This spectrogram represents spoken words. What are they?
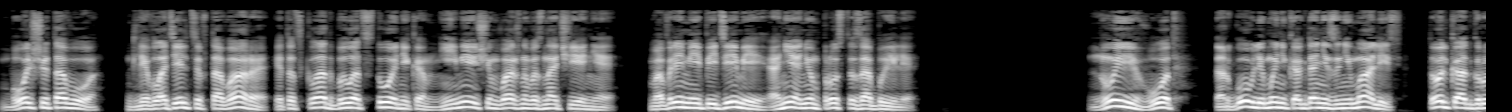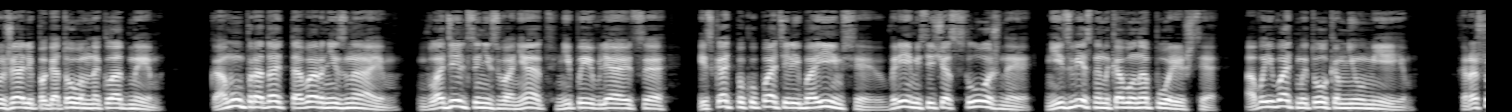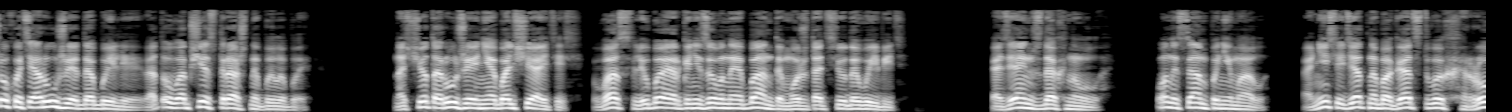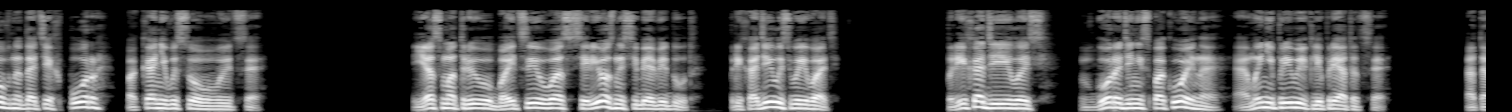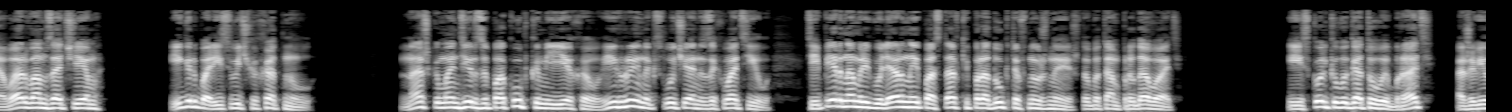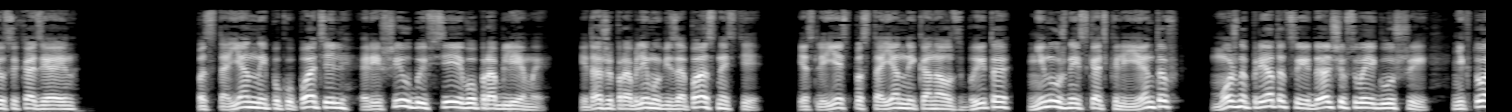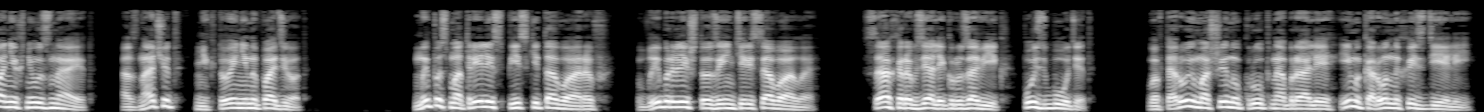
Больше того, для владельцев товара этот склад был отстойником, не имеющим важного значения, во время эпидемии они о нем просто забыли. Ну и вот, торговлей мы никогда не занимались, только отгружали по готовым накладным. Кому продать товар не знаем, владельцы не звонят, не появляются, искать покупателей боимся, время сейчас сложное, неизвестно на кого напоришься, а воевать мы толком не умеем. Хорошо хоть оружие добыли, а то вообще страшно было бы. Насчет оружия не обольщайтесь, вас любая организованная банда может отсюда выбить. Хозяин вздохнул. Он и сам понимал, они сидят на богатствах ровно до тех пор, пока не высовываются. Я смотрю, бойцы у вас серьезно себя ведут. Приходилось воевать? Приходилось. В городе неспокойно, а мы не привыкли прятаться. А товар вам зачем? Игорь Борисович хохотнул. Наш командир за покупками ехал и рынок случайно захватил. Теперь нам регулярные поставки продуктов нужны, чтобы там продавать. И сколько вы готовы брать? Оживился хозяин. Постоянный покупатель решил бы все его проблемы, и даже проблему безопасности, если есть постоянный канал сбыта, не нужно искать клиентов, можно прятаться и дальше в своей глуши, никто о них не узнает, а значит, никто и не нападет. Мы посмотрели списки товаров, выбрали, что заинтересовало. Сахара взяли грузовик, пусть будет. Во вторую машину круп набрали и макаронных изделий.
